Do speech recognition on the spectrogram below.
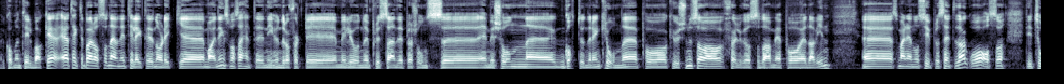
Velkommen tilbake. Jeg tenkte bare også nevne I tillegg til Nordic eh, Mining, som altså henter 940 millioner pluss en reparasjonsemisjon eh, godt under en krone på kursen, så følger vi også da med på Edavin. Eh, som er ned 7 i dag. Og også de to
